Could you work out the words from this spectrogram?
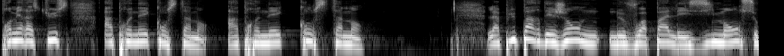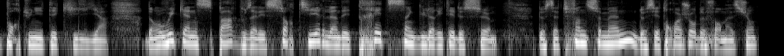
Première astuce, apprenez constamment. Apprenez constamment. La plupart des gens ne voient pas les immenses opportunités qu'il y a. Dans le Weekend Spark, vous allez sortir l'un des traits de singularité de, ce, de cette fin de semaine, de ces trois jours de formation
